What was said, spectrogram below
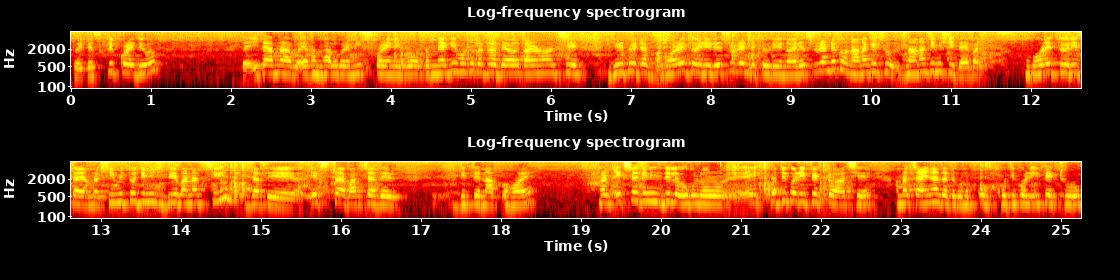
তো এটা স্ক্রিপ্ট করে দিও। তো এটা আমরা এখন ভালো করে মিক্স করে নিব। তো ম্যাগি মশলাটা দেওয়ার কারণ হচ্ছে, যেহেতু এটা ঘরে তৈরি রেস্টুরেন্টে তৈরি নয়। রেস্টুরেন্টে তো নানা কিছু, নানা জিনিসই দেয় বাট ঘরের তৈরি তাই আমরা সীমিত জিনিস দিয়ে বানাচ্ছি যাতে এক্সট্রা বাচ্চাদের দিতে না হয়। কারণ এক্সট্রা জিনিস দিলে ওগুলোর এই ক্ষতিকর ইফেক্টও আছে। আমরা চাই না যাতে কোনো ক্ষতিকর ইফেক্ট হোক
